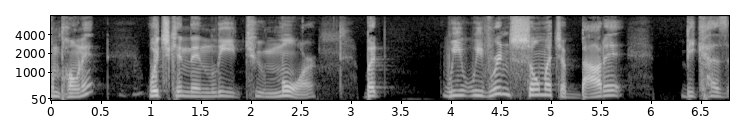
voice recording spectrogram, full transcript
component, mm-hmm. which can then lead to more. But we we've written so much about it because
